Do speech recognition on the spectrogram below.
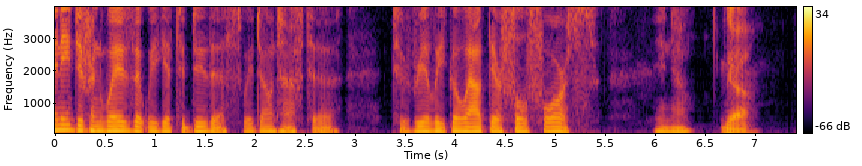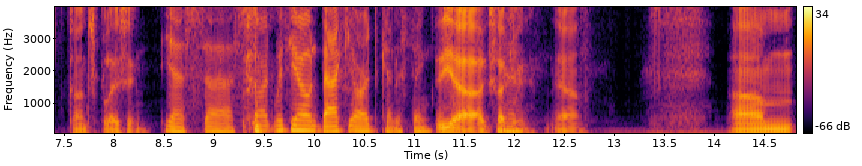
many different ways that we get to do this. We don't have to to really go out there full force, you know. Yeah. Contemplating. Yes, uh, start with your own backyard kind of thing. Yeah, exactly. Yeah. Um,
